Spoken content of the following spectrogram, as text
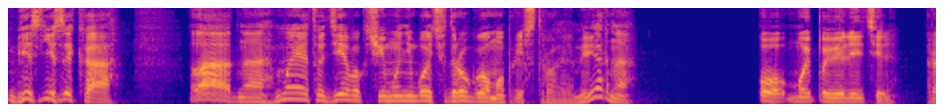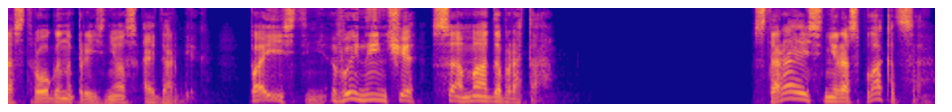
без языка. Ладно, мы эту деву к чему-нибудь другому пристроим, верно? — О, мой повелитель! — растроганно произнес Айдарбек. Поистине, вы нынче сама доброта. Стараясь не расплакаться,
